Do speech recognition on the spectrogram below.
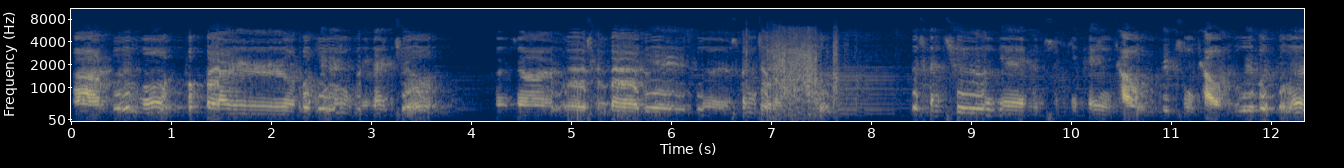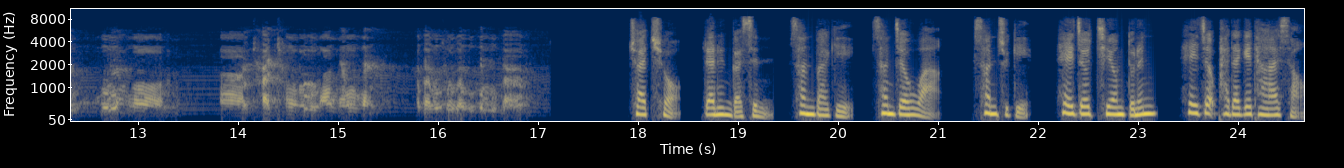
아, 그건 뭐, 폭발로 보기에는 우리가 있죠. 그, 선박이, 그, 선조라고, 그그 패인 좌우, 긁힌 좌우, 이걸 볼 때는, 그건 뭐, 아, 좌초가 명백하다고 생각이 됩니다. 좌초라는 것은 선박이 선저와 선축이 해저 지형 또는 해저 바닥에 닿아서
